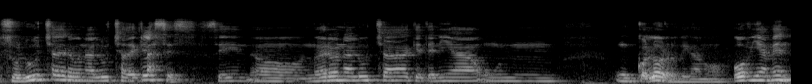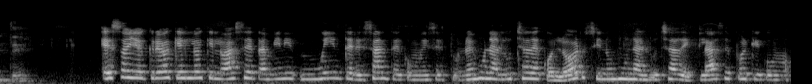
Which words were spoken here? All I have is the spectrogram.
su lucha era una lucha de clases, ¿sí? no, no era una lucha que tenía un, un color, digamos. Obviamente, eso yo creo que es lo que lo hace también muy interesante, como dices tú, no es una lucha de color, sino es una lucha de clases, porque como,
